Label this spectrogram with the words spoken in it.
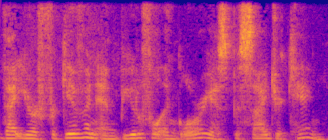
that you're forgiven and beautiful and glorious beside your King.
